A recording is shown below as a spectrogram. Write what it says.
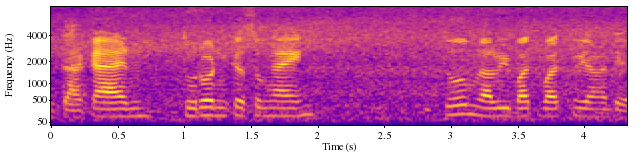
kita akan turun ke sungai itu melalui batu-batu yang ada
